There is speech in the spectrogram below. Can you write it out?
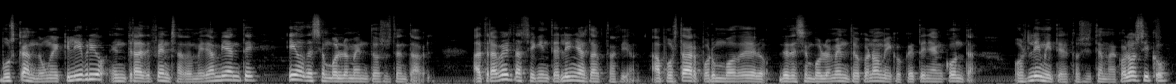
buscando un equilibrio entre a defensa do medio ambiente e o desenvolvemento sustentable, a través das seguintes liñas de actuación. Apostar por un modelo de desenvolvemento económico que teña en conta os límites do sistema ecolóxico,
